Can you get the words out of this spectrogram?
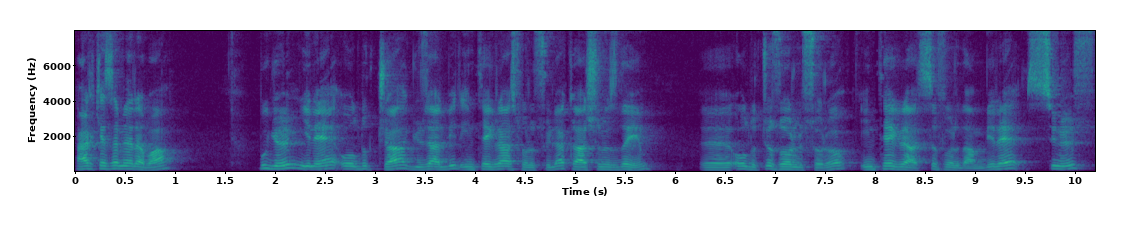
Herkese merhaba. Bugün yine oldukça güzel bir integral sorusuyla karşınızdayım. Ee, oldukça zor bir soru. İntegral sıfırdan 1'e sinüs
